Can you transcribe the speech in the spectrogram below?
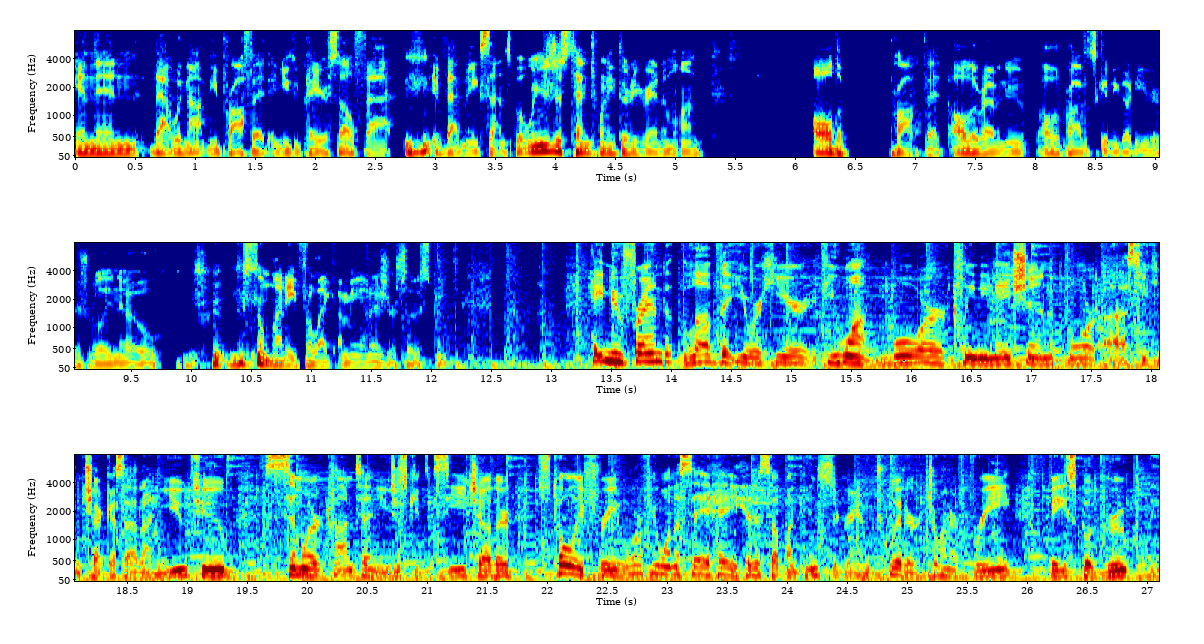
and then that would not be profit, and you could pay yourself that if that makes sense. But when you're just 10, 20, 30 grand a month, all the profit, all the revenue, all the profit's going to go to you. There's really no there's no money for like a manager, so to speak. Hey, new friend, love that you are here. If you want more Cleaning Nation, more us, you can check us out on YouTube. Similar content, you just get to see each other. It's totally free. Or if you want to say, hey, hit us up on Instagram, Twitter, join our free Facebook group. We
